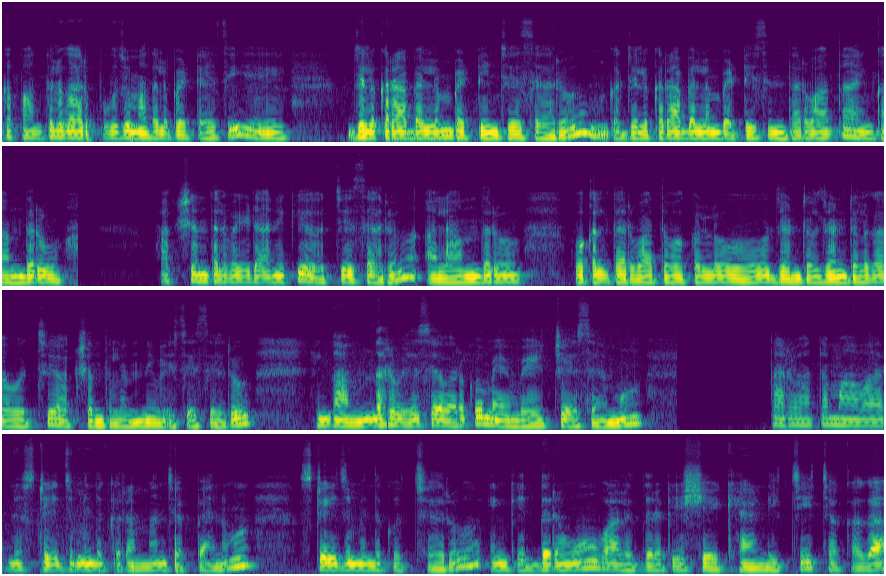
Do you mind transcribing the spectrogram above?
ఇంకా పంతులు గారు పూజ మొదలు పెట్టేసి జీలకర్ర బెల్లం పెట్టించేశారు. ఇంకా జీలకర్ర బెల్లం పెట్టేసిన తర్వాత ఇంకా అందరూ అక్షంతలు వేయడానికి వచ్చేసారు అలా అందరూ ఒకరి తర్వాత ఒకళ్ళు జంటలు జంటలుగా వచ్చి అక్షంతలన్నీ వేసేసారు ఇంకా అందరూ వేసే వరకు మేము వెయిట్ చేసాము తర్వాత మా వారిని స్టేజ్ మీదకి రమ్మని చెప్పాను. స్టేజ్ మీదకి వచ్చారు. ఇంకిద్దరము వాళ్ళిద్దరికి షేక్ హ్యాండ్ ఇచ్చి చక్కగా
